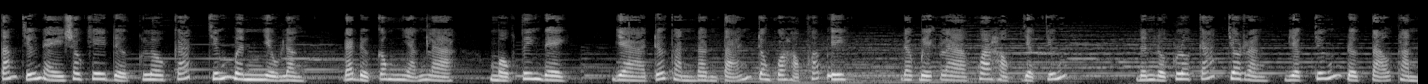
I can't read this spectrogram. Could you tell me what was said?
Tám chữ này sau khi được Locat chứng minh nhiều lần đã được công nhận là một tiên đề và trở thành nền tảng trong khoa học pháp y, đặc biệt là khoa học vật chứng. Định luật Locat cho rằng vật chứng được tạo thành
